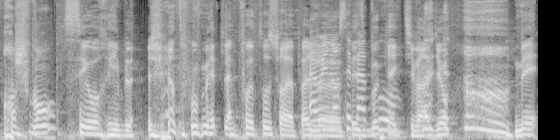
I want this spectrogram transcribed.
Franchement, c'est horrible. Je viens de vous mettre la photo sur la page Ah oui, non, euh, Facebook beau. Active Radio. Oh, mais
